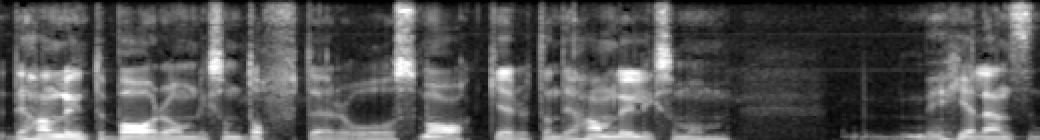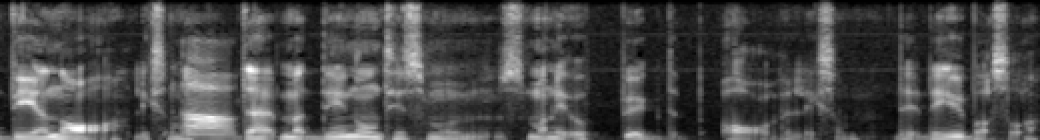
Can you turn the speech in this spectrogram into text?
det handlar ju inte bara om liksom dofter och smaker, utan det handlar ju liksom om hela ens DNA. Liksom. Ja. Det, det är någonting som, som man är uppbyggd av. Liksom. Det, det är ju bara så.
